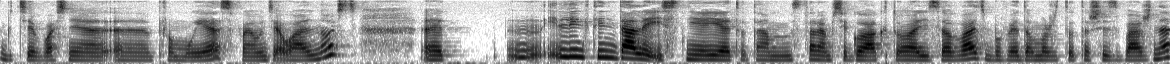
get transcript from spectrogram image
gdzie właśnie promuję swoją działalność. LinkedIn dalej istnieje, to tam staram się go aktualizować, bo wiadomo, że to też jest ważne.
